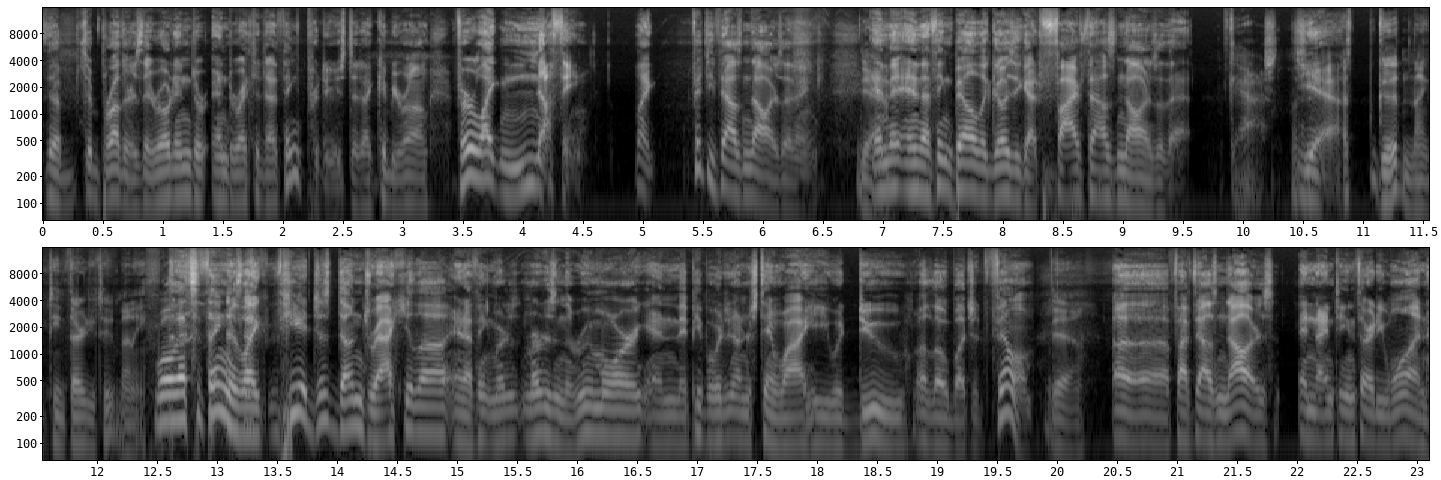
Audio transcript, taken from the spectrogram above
the the brothers. They wrote and, and directed, and I think produced it. I could be wrong. For like nothing, like fifty thousand dollars, I think. Yeah. And they, and I think Bela Lugosi got five thousand dollars of that. Gosh, that's, Yeah. that's good in 1932 money. Well, that's the thing is like he had just done Dracula and I think Murders, Murders in the Rue Morgue, and the people didn't understand why he would do a low budget film. Yeah, Uh, five thousand dollars in nineteen thirty one.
